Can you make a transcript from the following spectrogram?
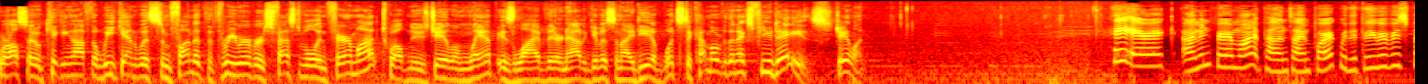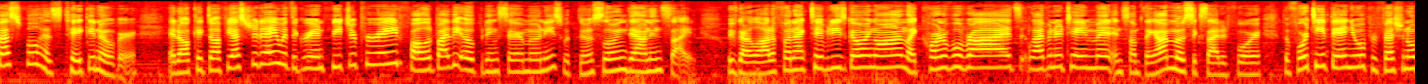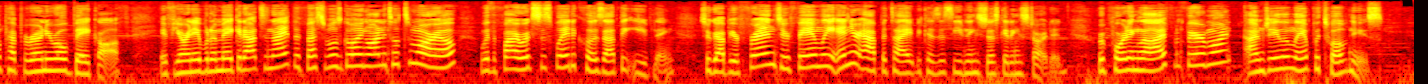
We're also kicking off the weekend with some fun at the Three Rivers Festival in Fairmont. 12 News Jalyn Lamp is live there now to give us an idea of what's to come over the next few days. Jalyn. Hey Eric, I'm in Fairmont at Palatine Park where the Three Rivers Festival has taken over. It all kicked off yesterday with the grand feature parade followed by the opening ceremonies with no slowing down in sight. We've got a lot of fun activities going on like carnival rides, live entertainment, and something I'm most excited for, the 14th annual Professional Pepperoni Roll Bake Off. If you aren't able to make it out tonight, the festival is going on until tomorrow with a fireworks display to close out the evening. So grab your friends, your family, and your appetite because this evening's just getting started. Reporting live from Fairmont, I'm Jalyn Lamp with 12 News.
